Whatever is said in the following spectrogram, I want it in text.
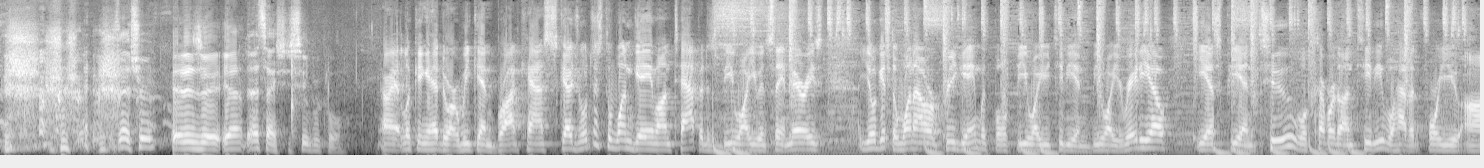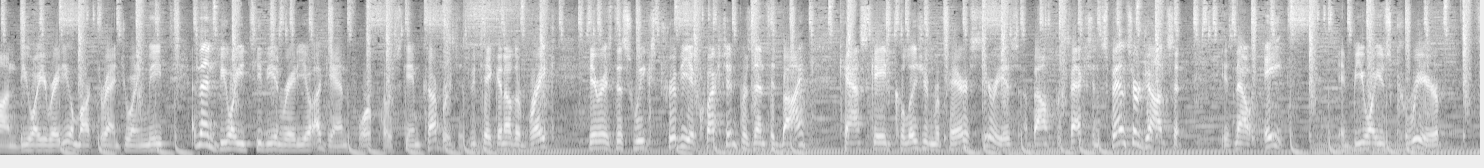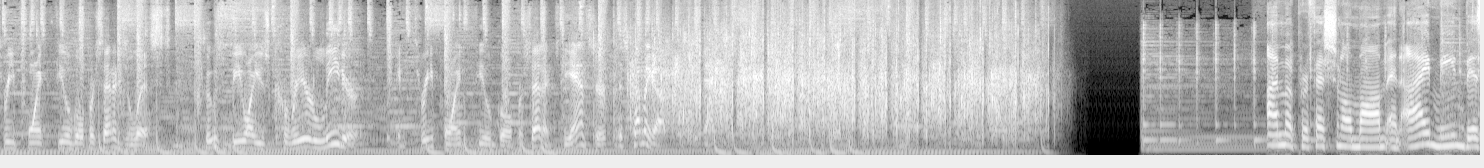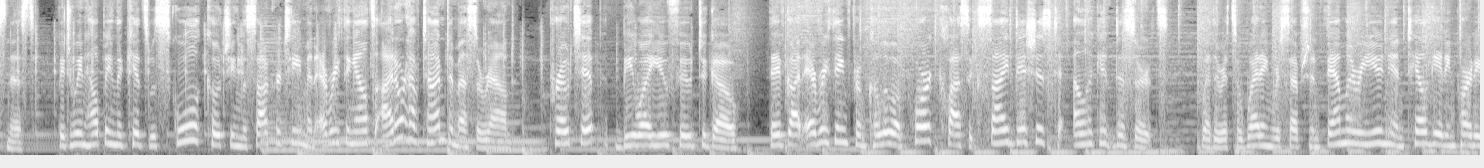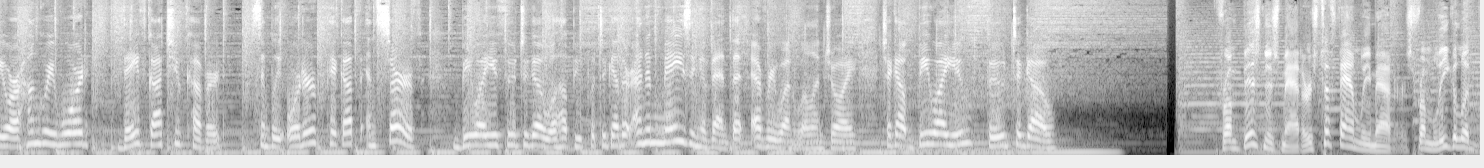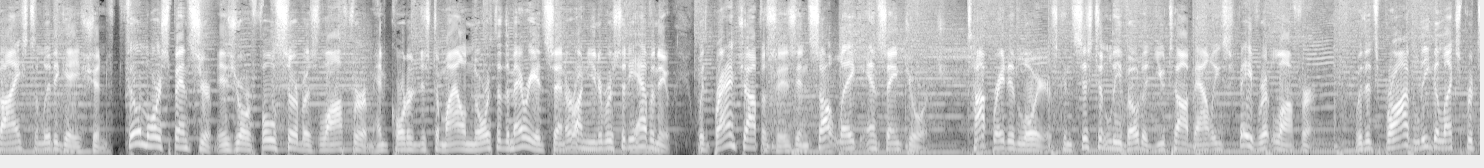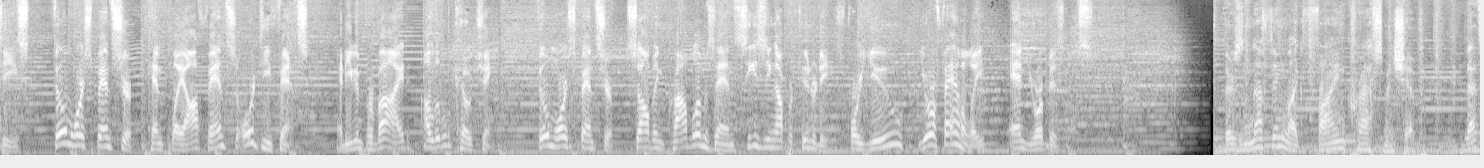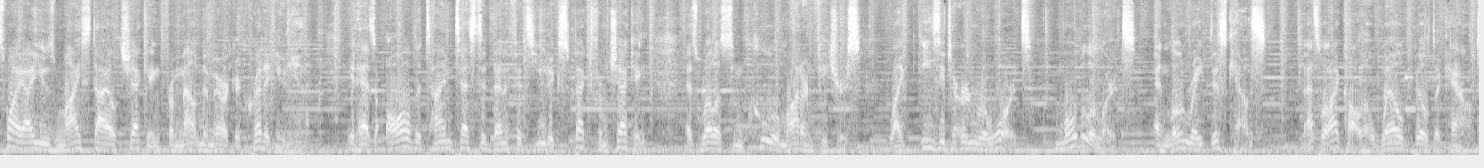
Is that true? It is. uh, Yeah. That's actually super cool. All right, looking ahead to our weekend broadcast schedule, just the one game on tap. It is BYU and St. Mary's. You'll get the one-hour pregame with both BYU TV and BYU Radio. E ESPN2 we'll cover it on TV. We'll have it for you on BYU Radio. Mark Durrant joining me, and then BYU TV and Radio again for post-game coverage. As we take another break, here is this week's trivia question presented by Cascade Collision Repair. Serious about perfection. Spencer Johnson is now eighth in BYU's career three-point field goal percentage list. Who's BYU's career leader in three-point field goal percentage? The answer is coming up next. I'm a professional mom and I mean business. Between helping the kids with school, coaching the soccer team, and everything else, I don't have time to mess around. Pro tip BYU Food to Go. They've got everything from Kahlua pork, classic side dishes, to elegant desserts. Whether it's a wedding reception, family reunion, tailgating party, or a hungry ward, they've got you covered. Simply order, pick up, and serve. BYU Food to Go will help you put together an amazing event that everyone will enjoy. Check out BYU Food to Go. From business matters to family matters, from legal advice to litigation, Fillmore Spencer is your full service law firm headquartered just a mile north of the Marriott Center on University Avenue with branch offices in Salt Lake and St. George. Top rated lawyers consistently voted Utah Valley's favorite law firm. With its broad legal expertise, Fillmore Spencer can play offense or defense and even provide a little coaching. Fillmore Spencer, solving problems and seizing opportunities for you, your family, and your business. There's nothing like fine craftsmanship. That's why I use My Style Checking from Mountain America Credit Union. It has all the time tested benefits you'd expect from checking, as well as some cool modern features like easy to earn rewards, mobile alerts, and loan rate discounts. That's what I call a well built account.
